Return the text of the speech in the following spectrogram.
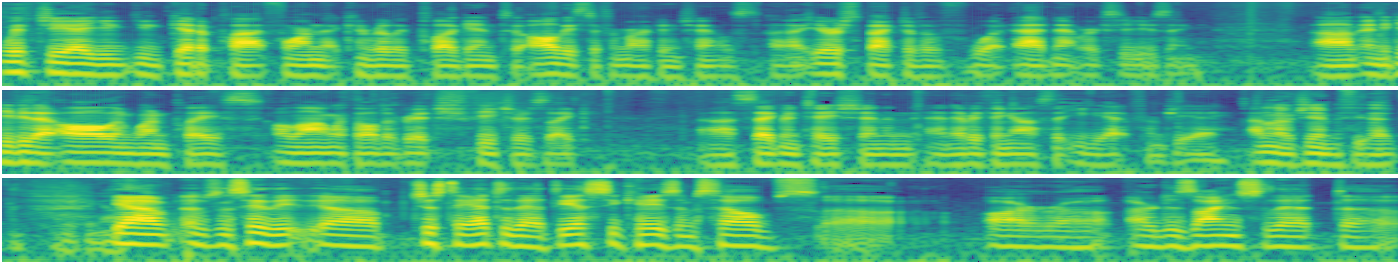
with GA, you, you get a platform that can really plug into all these different marketing channels, uh, irrespective of what ad networks you're using, um, and to give you that all in one place, along with all the rich features like uh, segmentation and, and, everything else that you get from GA. I don't know, Jim, if you had anything else. Yeah, I was going to say, the, uh, just to add to that, the SDKs themselves uh, are uh, are designed so that uh,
